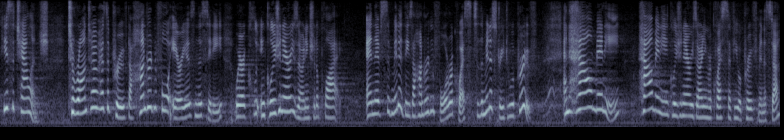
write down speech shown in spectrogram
Here's the challenge. Toronto has approved 104 areas in the city where inclusionary zoning should apply and they've submitted these 104 requests to the ministry to approve. And how many how many inclusionary zoning requests have you approved, Minister?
